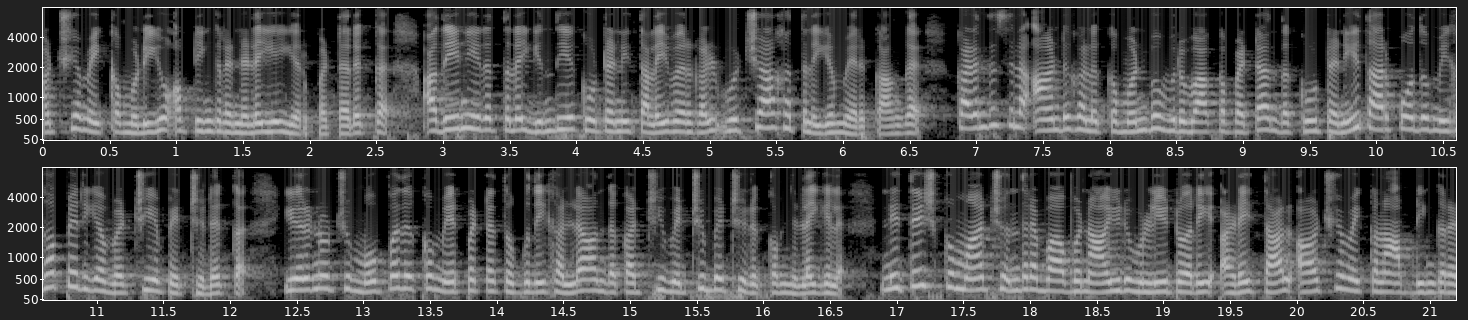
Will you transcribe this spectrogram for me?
ஆட்சி அமைக்க முடியும் அப்படிங்கிற நிலையை ஏற்பட்டிருக்கு. அதே நேரத்தில் இந்திய கூட்டணி தலை தலைவர்கள் உற்சாகத்திலையும் இருக்காங்க. கடந்த சில ஆண்டுகளுக்கு முன்பு உருவாக்கப்பட்ட அந்த கூட்டணி தற்போது மிகப்பெரிய வெற்றியை பெற்றிருக்கு. இருநூற்று முப்பதுக்கும் மேற்பட்ட தொகுதிகளில் அந்த கட்சி வெற்றி பெற்றிருக்கும் நிலையில் நிதிஷ்குமார் சந்திரபாபு நாயுடு உள்ளிட்டோரை அழைத்தால் ஆட்சி அமைக்கலாம் அப்படிங்கிற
